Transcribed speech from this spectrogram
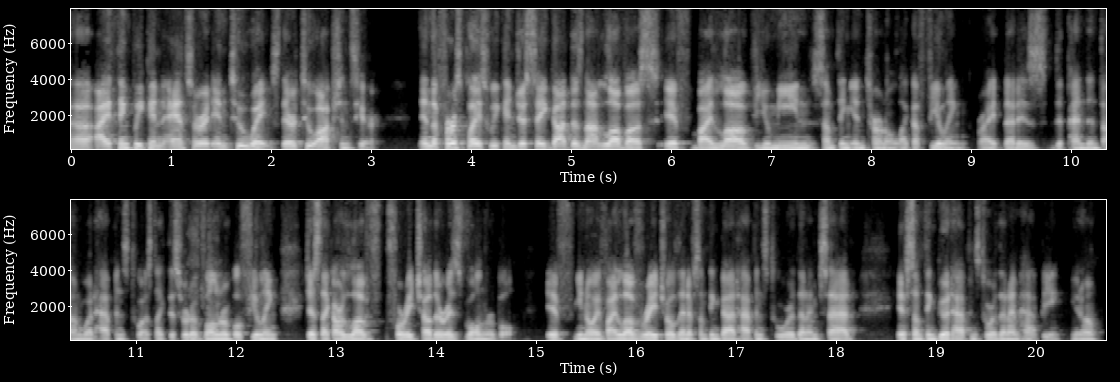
Uh, I think we can answer it in two ways. There are two options here in the first place, we can just say God does not love us if by love you mean something internal, like a feeling, right? That is dependent on what happens to us, like the sort of vulnerable feeling, just like our love for each other is vulnerable. If, you know, mm-hmm. if I love Rachel, then if something bad happens to her, then I'm sad. If something good happens to her, then I'm happy, you know?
